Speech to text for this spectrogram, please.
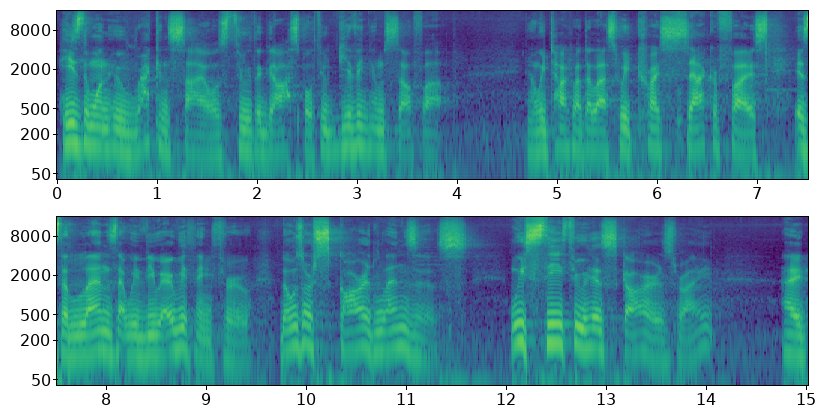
He's the one who reconciles through the gospel, through giving himself up. And we talked about that last week. Christ's sacrifice is the lens that we view everything through. Those are scarred lenses. We see through his scars, right? Like,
